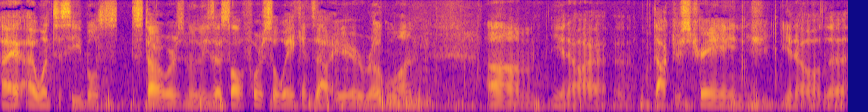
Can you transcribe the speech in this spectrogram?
I, I went to see both Star Wars movies. I saw Force Awakens out here, Rogue One. Um, you know, I, Doctor Strange. You know, the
